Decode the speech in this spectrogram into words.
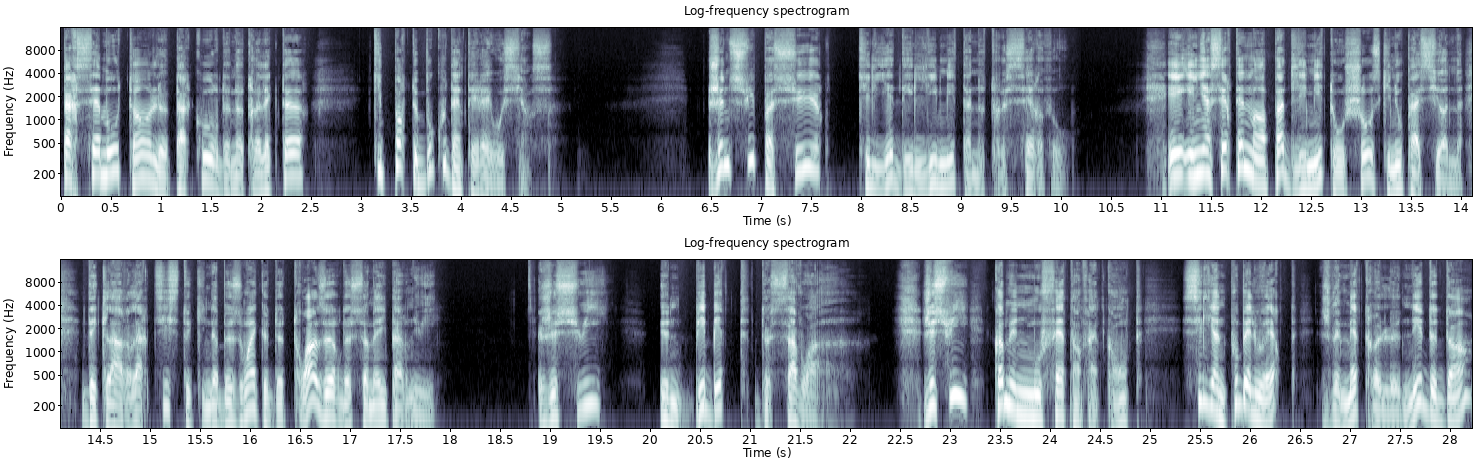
parsèment autant le parcours de notre lecteur qui porte beaucoup d'intérêt aux sciences. Je ne suis pas sûr qu'il y ait des limites à notre cerveau. Et il n'y a certainement pas de limite aux choses qui nous passionnent, déclare l'artiste qui n'a besoin que de trois heures de sommeil par nuit. Je suis une bibite de savoir. Je suis comme une moufette en fin de compte. S'il y a une poubelle ouverte, je vais mettre le nez dedans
